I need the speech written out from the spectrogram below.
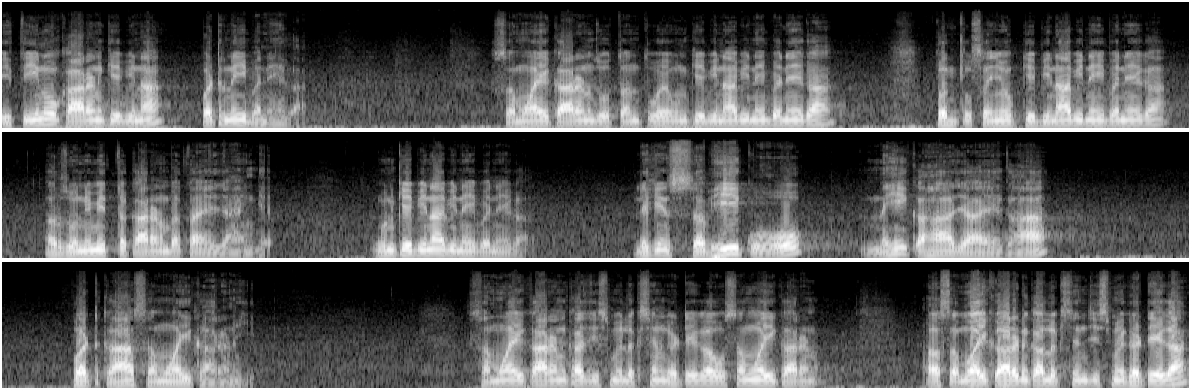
ये तीनों कारण के बिना पट नहीं बनेगा। समवाय कारण जो तंतु है, उनके बिना भी नहीं बनेगा, तंतु संयोग के बिना भी नहीं बनेगा, और जो निमित्त कारण बताए जाएँगे, उनके बिना भी नहीं बनेगा। लेकिन सभी को नहीं कहा जाएगा, पट का समवायी कारण ही। समवायी कारण का जिसमें लक्षण घटेगा, वो समवायी कारण। असमवायी कारण का लक्षण जिसमें घटेगा,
